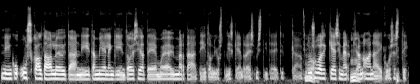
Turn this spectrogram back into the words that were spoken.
niin kuin uskaltaa löytää niitä mielenkiintoisia teemoja ja ymmärtää, että niitä on just niissä genreissä, mistä itse ei tykkää. Mun Joo. suosikkiesimerkki mm. on aina ikuisesti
